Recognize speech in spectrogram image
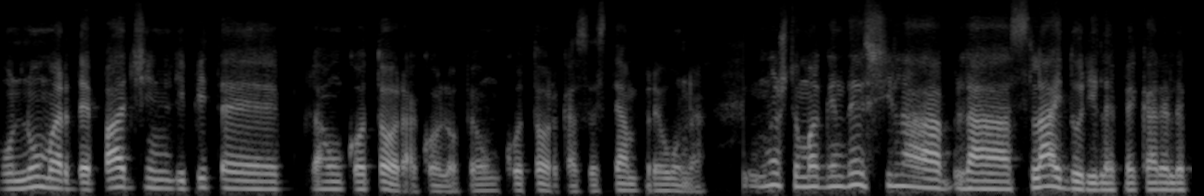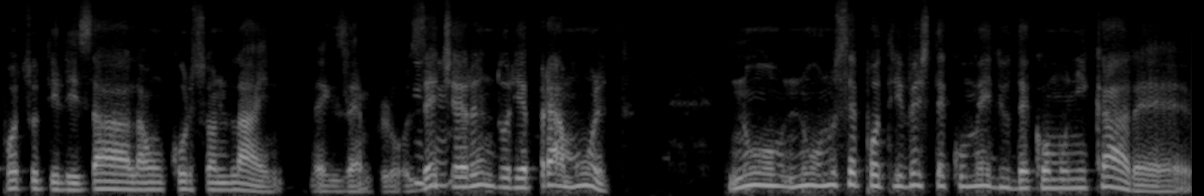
un număr de pagini lipite la un cotor acolo, pe un cotor, ca să stea împreună nu știu, mă gândesc și la, la slide-urile pe care le poți utiliza la un curs online, de exemplu. 10 uh-huh. rânduri e prea mult. Nu, nu, nu se potrivește cu mediul de comunicare.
